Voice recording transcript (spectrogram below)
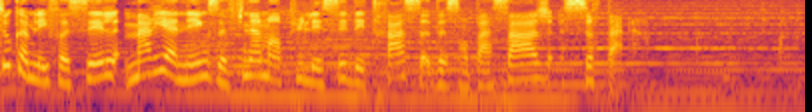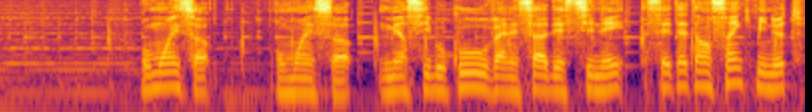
tout comme les fossiles, Mary Annings a finalement pu laisser des traces de son passage sur Terre. Au moins ça. Au moins ça. Merci beaucoup, Vanessa Destinée. C'était en cinq minutes.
